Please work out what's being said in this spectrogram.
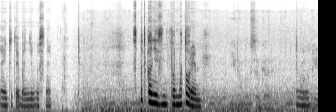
No i tutaj będzie właśnie spotkanie z informatorem. Valve.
